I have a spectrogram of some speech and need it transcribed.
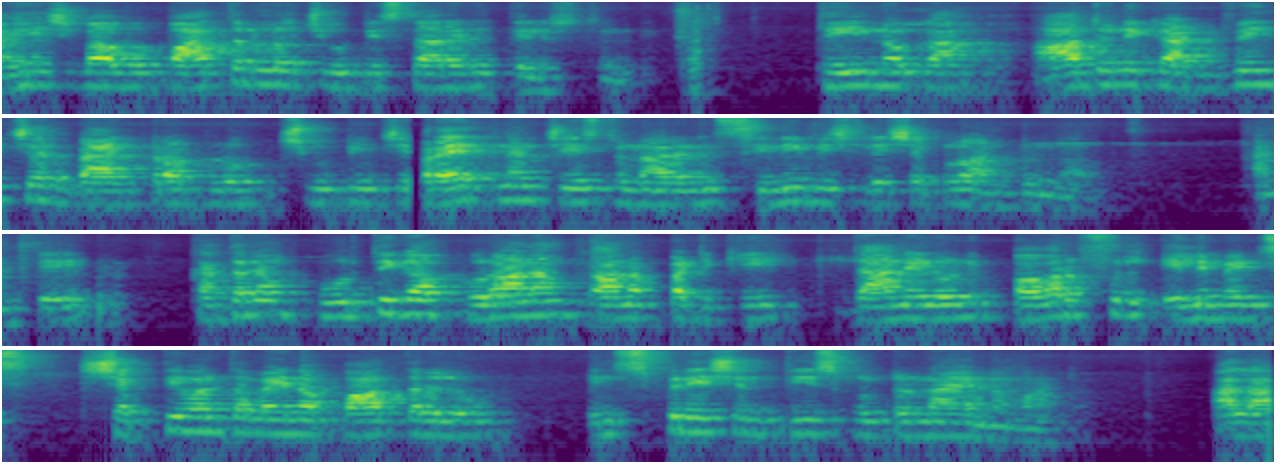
మహేష్ బాబు పాత్రలో చూపిస్తారని తెలుస్తుంది. దీన్ని ఒక ఆధునిక అడ్వెంచర్ బ్యాక్డ్రాప్లో చూపించే ప్రయత్నం చేస్తున్నారని సినీ విశ్లేషకులు అంటున్నారు. అంటే కథనం పూర్తిగా పురాణం కానప్పటికీ దానిలోని పవర్ఫుల్ ఎలిమెంట్స్ శక్తివంతమైన పాత్రలు ఇన్స్పిరేషన్ తీసుకుంటున్నాయన్నమాట. అలా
